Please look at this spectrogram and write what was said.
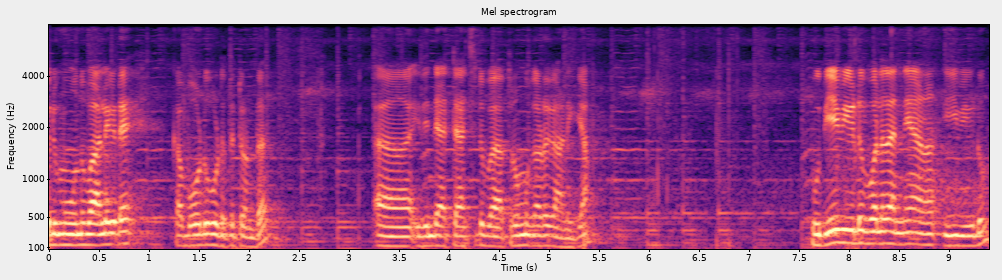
ഒരു മൂന്ന് പാളിയുടെ കബോർഡ് കൊടുത്തിട്ടുണ്ട്. ഇതിന്റെ അറ്റാച്ച്ഡ് ബാത്റൂം കട കാണിക്കാം. പുതിയ വീട് പോലെ തന്നെയാണ് ഈ വീടും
